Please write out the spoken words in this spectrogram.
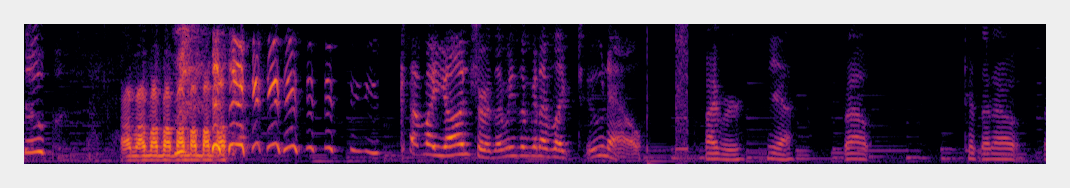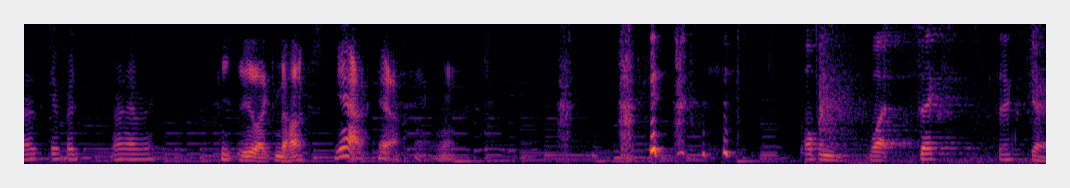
Nope. Cut my yawn short. That means I'm gonna have like two now. Fiverr. Yeah. About. Cut that out. That's stupid. Whatever. You like Knox? Yeah, yeah. Open, what, six? Six? Yeah, yeah,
